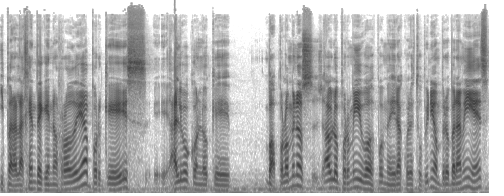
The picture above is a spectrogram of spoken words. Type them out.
y para la gente que nos rodea, porque es eh, algo con lo que, bueno, por lo menos hablo por mí, vos después me dirás cuál es tu opinión, pero para mí es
